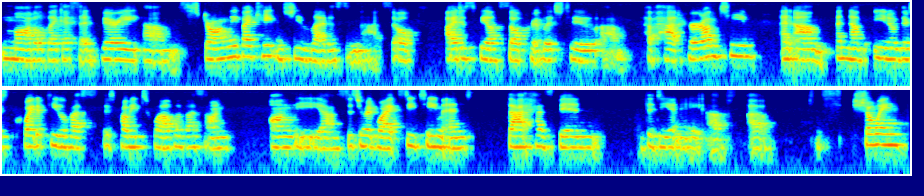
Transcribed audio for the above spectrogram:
modeled, like I said, very um, strongly by Kate, and she led us in that. So I just feel so privileged to um, have had her on team. And um, another, you know, there's quite a few of us. There's probably 12 of us on on the uh, Sisterhood YXE team, and that has been the DNA of, of showing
